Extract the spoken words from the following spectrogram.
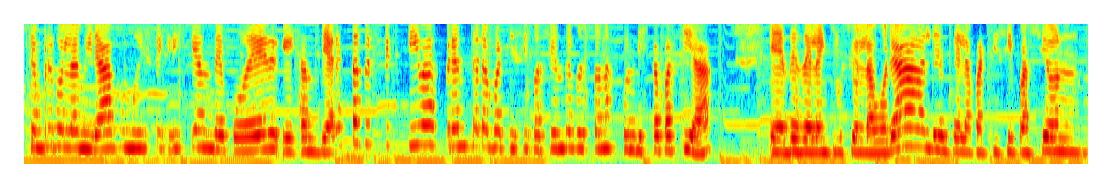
siempre con la mirada, como dice Cristian, de poder eh, cambiar esta perspectiva frente a la participación de personas con discapacidad, eh, desde la inclusión laboral, desde la participación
